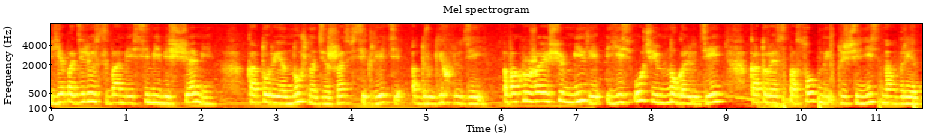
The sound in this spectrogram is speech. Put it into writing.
я поделюсь с вами семи вещами, которые нужно держать в секрете от других людей. В окружающем мире есть очень много людей, которые способны причинить нам вред.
